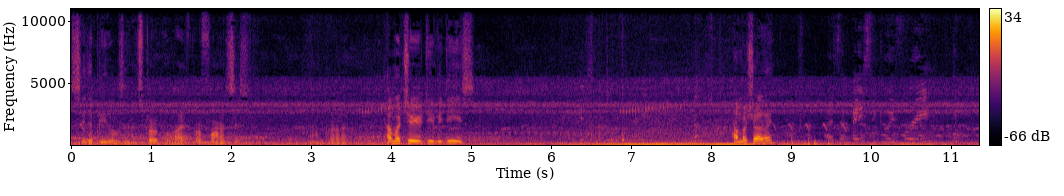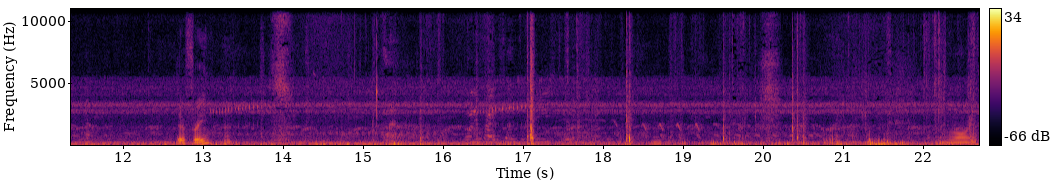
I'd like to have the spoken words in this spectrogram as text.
See the Beatles in historical live performances. Oh, brother. How much are your DVDs? How much are they? I said basically free. They're free? Hmm. 25 cents a piece. 30 cents. Right.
